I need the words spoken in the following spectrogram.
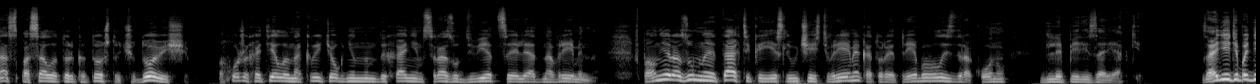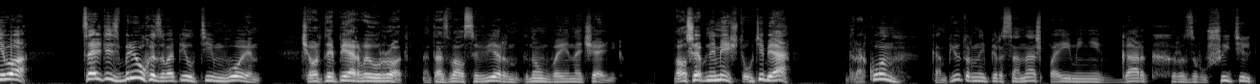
Нас спасало только то, что чудовище, похоже, хотело накрыть огненным дыханием сразу две цели одновременно. Вполне разумная тактика, если учесть время, которое требовалось дракону для перезарядки. «Зайдите под него! Цельтесь в брюхо!» — завопил Тим Воин. «Черт ты первый урод!» — отозвался Верн, гном-военачальник. «Волшебный меч-то у тебя!» Дракон компьютерный персонаж по имени Гарк-разрушитель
